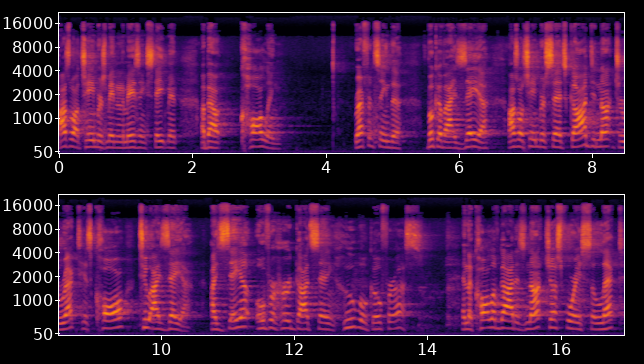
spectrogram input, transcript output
Oswald Chambers made an amazing statement about calling, referencing the book of Isaiah. Oswald Chambers says, God did not direct his call to Isaiah. Isaiah overheard God saying, Who will go for us? And the call of God is not just for a select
